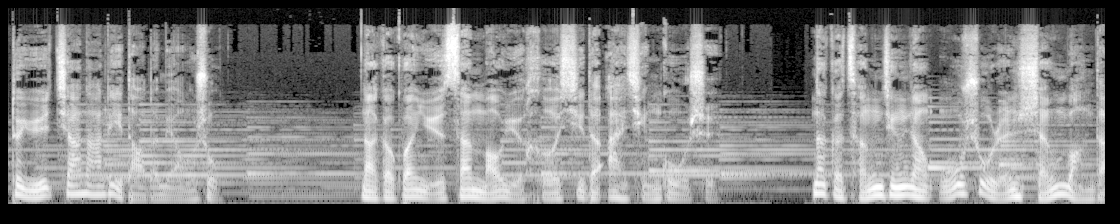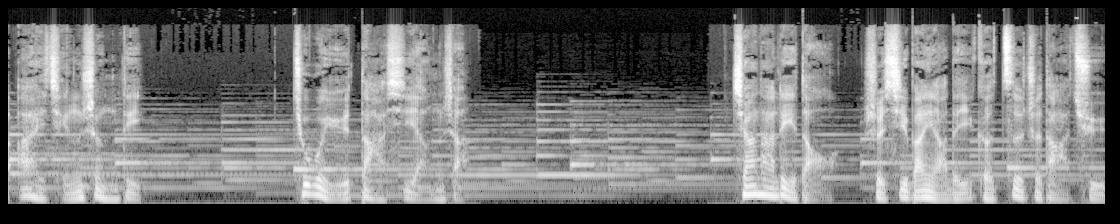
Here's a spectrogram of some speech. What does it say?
对于加那利岛的描述，那个关于三毛与荷西的爱情故事，那个曾经让无数人神往的爱情圣地，就位于大西洋上。加那利岛是西班牙的一个自治大区，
